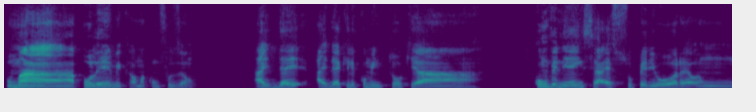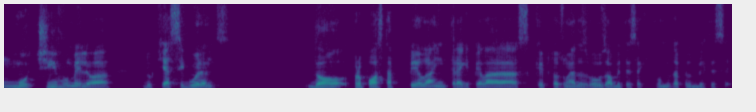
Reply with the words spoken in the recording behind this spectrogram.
uma polêmica, uma confusão. A ideia, a ideia que ele comentou que a conveniência é superior, é um motivo melhor do que a segurança do, proposta pela entregue pelas criptomoedas. Vou usar o BTC aqui, vamos usar pelo BTC.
